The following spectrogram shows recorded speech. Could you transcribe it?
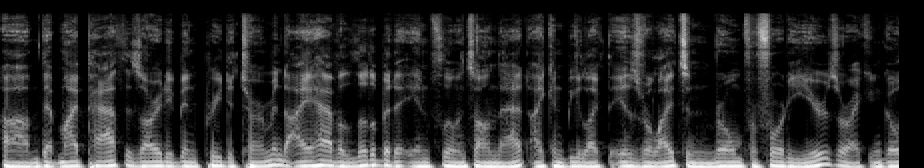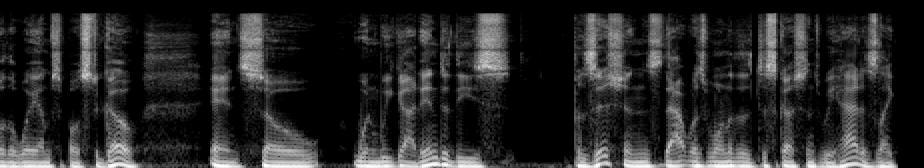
Um, that my path has already been predetermined. I have a little bit of influence on that. I can be like the Israelites and roam for 40 years, or I can go the way I'm supposed to go. And so when we got into these positions, that was one of the discussions we had. Is like,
